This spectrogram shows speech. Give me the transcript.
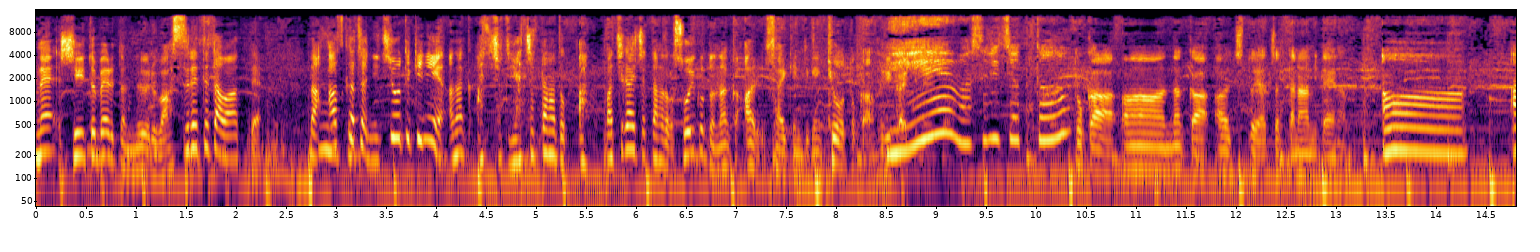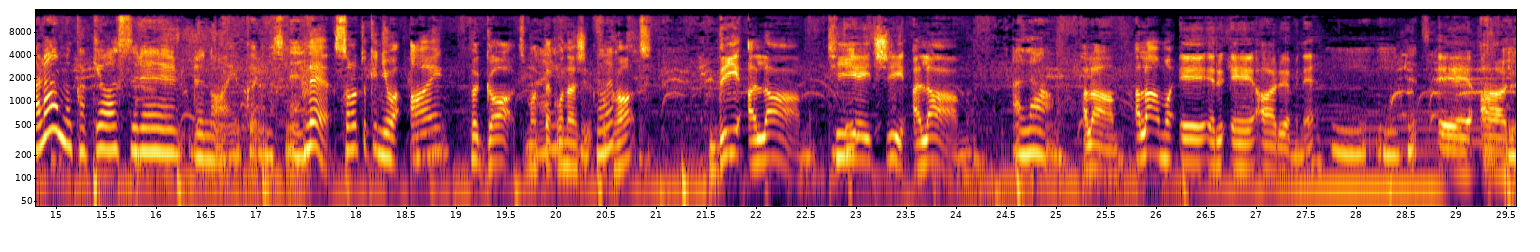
ね、シートベルトのルール忘れてたわって。だあすかちゃん日常的に、あ、なんか、あ、ちょっとやっちゃったなとか、あ、間違えちゃったなとか、そういうことなんかある？最近的に今日とか振り返ってみるえー、忘れちゃった？と。とか、あーなんか、あ、ちょっとやっちゃったな、みたいな。あーアラームかけ忘れるのはよくありますねね、その時には、I forgot. 全く同じ。Forgot. The alarm. T-H-E, alarm. アラーム alarm. alarm は A-L-A-R-M ね。A-R-M。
